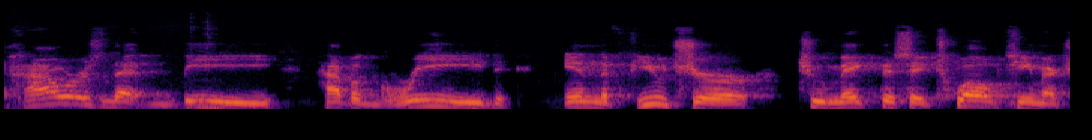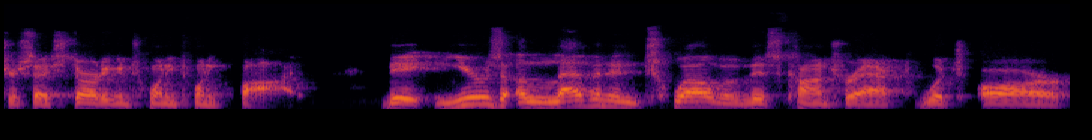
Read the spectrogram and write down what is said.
powers that be have agreed in the future to make this a 12 team exercise starting in 2025. The years 11 and 12 of this contract, which are,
